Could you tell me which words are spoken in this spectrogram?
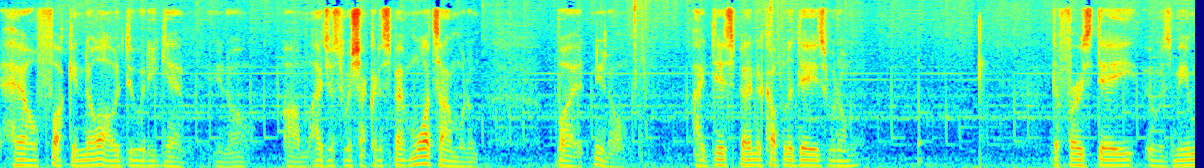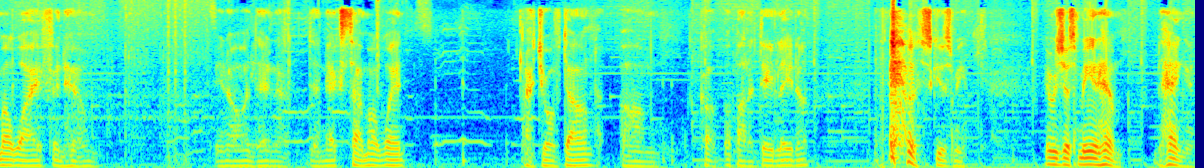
Hell fucking no, I would do it again, you know. Um, I just wish I could have spent more time with him. But, you know, I did spend a couple of days with him. The first day, it was me and my wife and him. You know, and then uh, the next time I went, I drove down. Um, about a day later. Excuse me. It was just me and him hanging,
